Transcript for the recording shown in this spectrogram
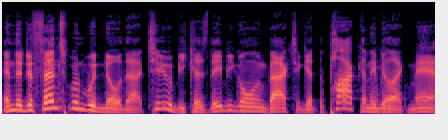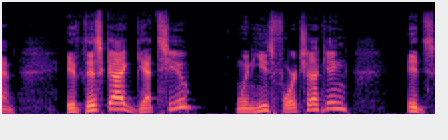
and the defenseman would know that too because they'd be going back to get the puck, and they'd be like, man, if this guy gets you when he's forechecking, it's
